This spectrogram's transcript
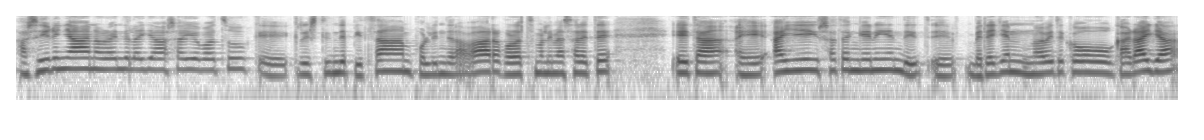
hasi ginean orain dela ja saio batzuk, eh, Christine de Pizan, Pauline de la goratzen bali mazarete, eta eh, haie izaten genien, dit, eh, bereien nolabiteko garaia,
